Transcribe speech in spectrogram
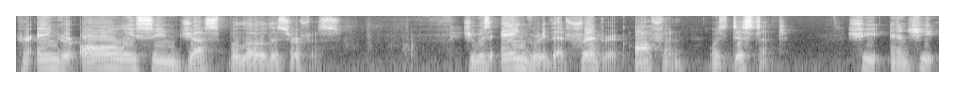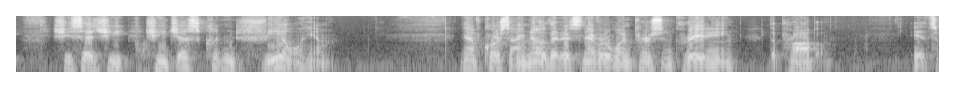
Her anger always seemed just below the surface. She was angry that Frederick often was distant. She and she she said she she just couldn't feel him. Now of course I know that it's never one person creating the problem. It's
